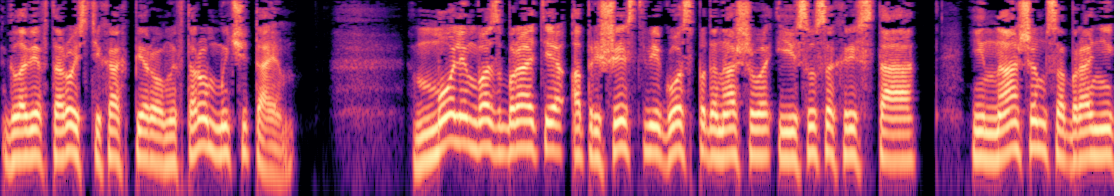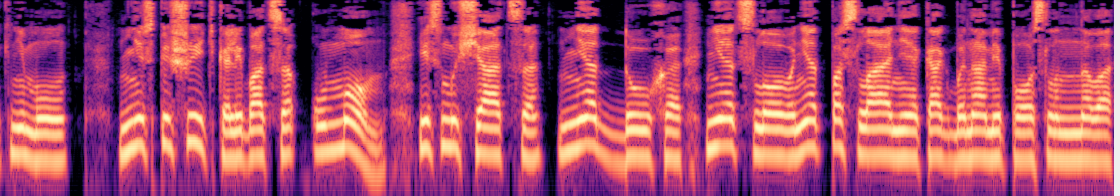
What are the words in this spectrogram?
главе второй стихах первом и втором мы читаем «Молим вас, братья, о пришествии Господа нашего Иисуса Христа и нашем собрании к Нему, не спешить колебаться умом и смущаться ни от духа, ни от слова, ни от послания, как бы нами посланного,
